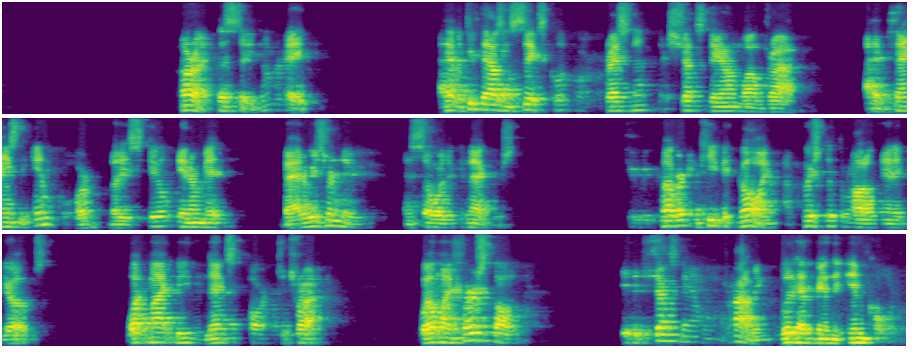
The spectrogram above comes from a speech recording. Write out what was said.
All right, let's see. Number eight. I have a 2006 Club Car Precedent that shuts down while driving. I have changed the MCOR, but it's still intermittent. Batteries are new, and so are the connectors. To recover and keep it going, I push the throttle and it goes. What might be the next part to try? Well, my first thought, if it shuts down while driving, would have been the MCOR.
